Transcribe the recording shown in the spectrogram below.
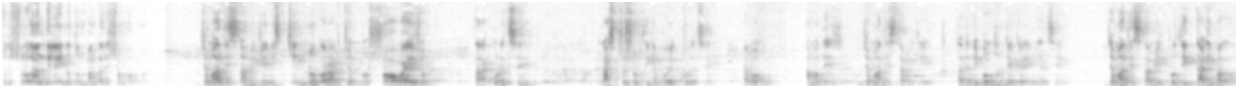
শুধু স্লোগান দিলেই নতুন বাংলাদেশ সম্ভব নয়। জামাত ইসলামীকে নিশ্চিহ্ন করার জন্য সব আয়োজন তারা করেছে, রাষ্ট্রশক্তিকে প্রয়োগ করেছে, এবং আমাদের জামাত ইসলামীকে, তাদের নিবন্ধনকে কেড়ে নিয়েছে। জামাত ইসলামীর প্রতীক দাড়িপাল্লা,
